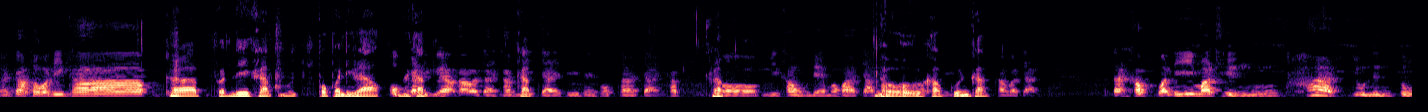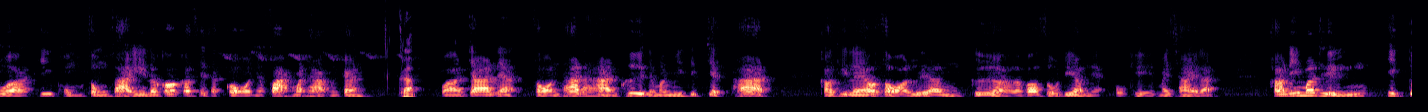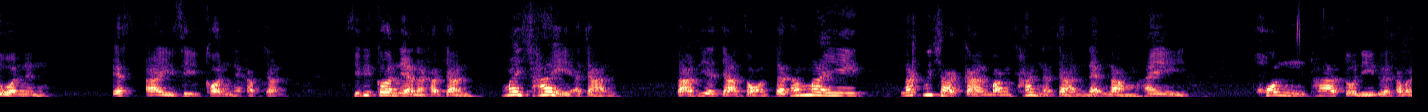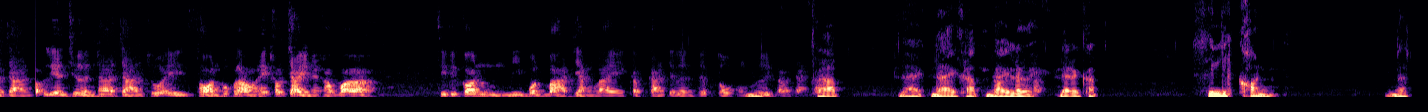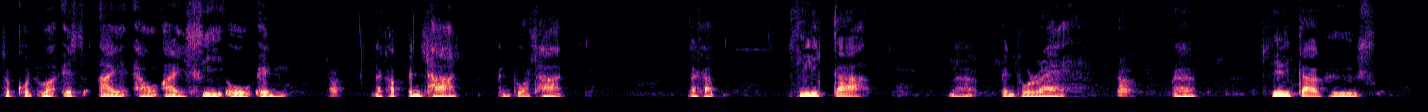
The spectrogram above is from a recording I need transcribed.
อาจารย์ครับสวัสดีครับครับ สวัสดีครับ พบกันอีกแล้วพบนะกัคนรับ อีกแล้วครับอาจารย์ครับครับดีใจที่ได้พบท่านอาจารย์ครับครับ ก็มีข้าวหมูแดงมาฝากอาจารย์โอ้ขอบคุณครับ ครับอาจารย์ อาจารย์ครับวันนี้มาถึงธาตุอยู่หนึ่งตัวที่ผมสงสัยแล้วก็เกษตรกรเนี่ยฝากมาถามเหมือนกัน ครับ ว่าอาจารย์เนี่ยสอนธาตุอาหารพืชเนี่ยมันมีสิบเจ็ดธาตุคราวที่แล้วสอนเรื่องเกลือแล้วก็โซเดียมเนี่ยโอเคไม่ใช่ละ คราวนี้มาถึงอีกตัวหนึ่ง Si ซิลิคอนนะครับอาจารย์ซิลิคอนเนี่ยนะครับอาจารย์ไม่ใช่อาจารย์ตามที่อาจารย์สอน แต่ทำไมนักวิชาการบางท่านอาจารย์แนะนำให้พ่นธาตุตัวนี้ด้วยครับอาจารย์ เรียนเชิญท่านอาจารย์ช่วยสอนพวกเราให้เข้าใจหนะครับว่าซิลิคอนมีบทบาทอย่างไรกับการเจริญเติบโตของพืชครับอาจารย์ครับ ได้ได้ครับได้เลยครับได้เลยครับ ซิลิคอน นะสะกดว่า S I L I C O N ครับนะครับ เป็นธาตุเป็นตัวธาตุนะครับ ซิลิก้านะฮะเป็นตัวแร่ครับนะฮะซิลิก้าคือ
